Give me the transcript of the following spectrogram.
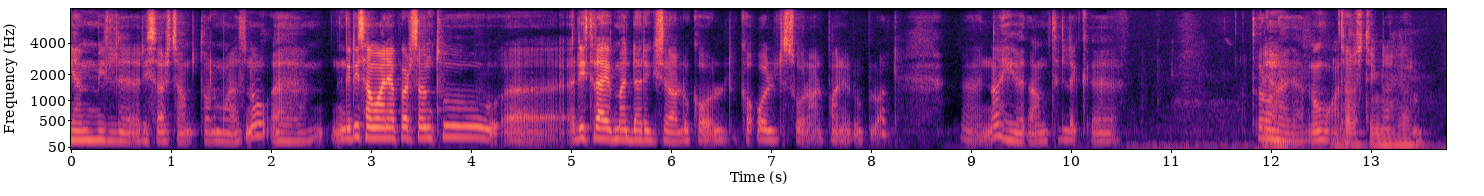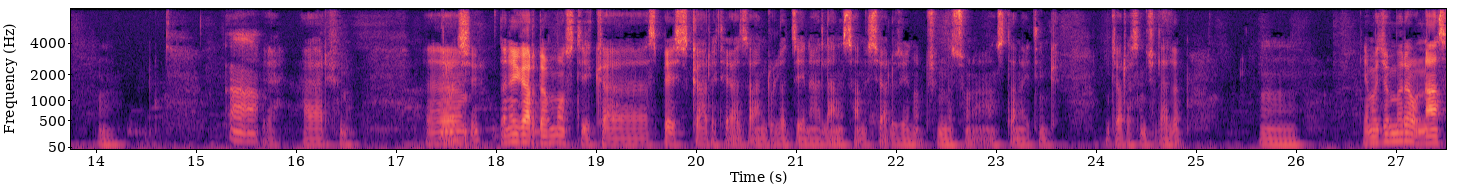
የሚል research አምጥቷል ማለት ነው። እንግዲህ 80 percent ኡ retrieve መደረግ ይችላሉ ከ old solar panel ኡ ብሏል። እና ይህ በጣም ትልቅ ጥሩ ነገር ነው interesting ነገር ነው። አሪፍ ነው። እኔ ጋር ደግሞ እስቲ ከ space ጋር የተያያዘ አንድ ሁለት ዜና ለአነሳነስ ያሉ ዜናዎች እነሱን አንስተን I think መጨረስ እንችላለን የመጀመሪያው ናሳ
